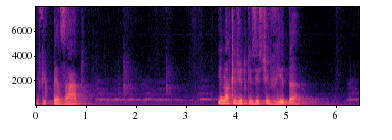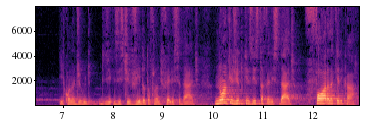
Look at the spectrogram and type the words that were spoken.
E fico pesado. E não acredito que existe vida. E quando eu digo de, de, existe vida, eu estou falando de felicidade. Não acredito que exista felicidade fora daquele carro.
